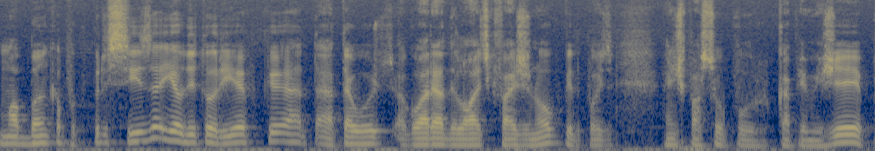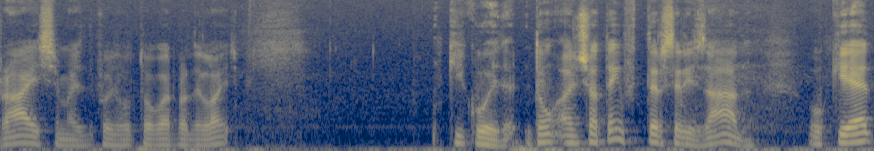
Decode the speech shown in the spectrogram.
uma banca porque precisa e auditoria porque até, até hoje, agora é a Deloitte que faz de novo, porque depois a gente passou por KPMG, Price, mas depois voltou agora para a Deloitte, que cuida. Então a gente já tem terceirizado o que é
